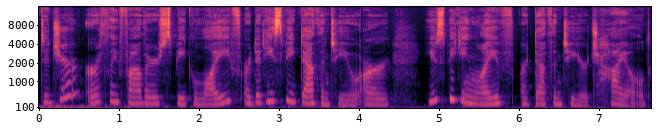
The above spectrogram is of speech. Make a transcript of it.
Did your earthly father speak life or did he speak death into you? Are you speaking life or death into your child?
